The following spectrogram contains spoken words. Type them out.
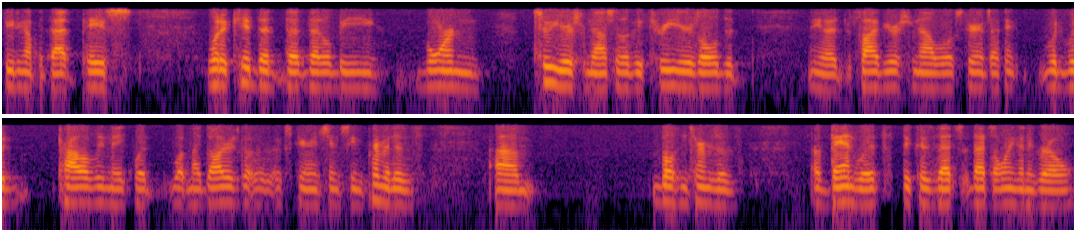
speeding up at that pace. What a kid that that that'll be born two years from now, so they'll be three years old. That you know, five years from now we'll experience. I think would would probably make what what my daughter's experiencing seem primitive, um, both in terms of of bandwidth because that's that's only going to grow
